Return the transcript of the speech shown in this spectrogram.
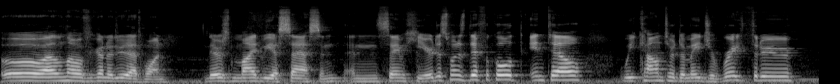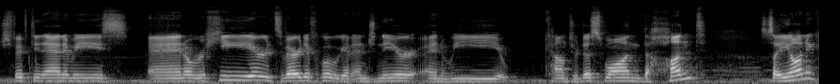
Oh, I don't know if you're gonna do that one. There's might be Assassin, and same here. This one is difficult. Intel, we counter the Major Breakthrough, there's 15 enemies. And over here, it's very difficult. We get Engineer, and we counter this one. The Hunt, Psionic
